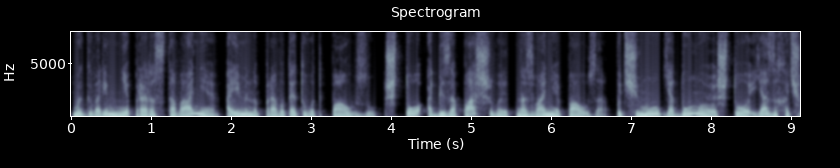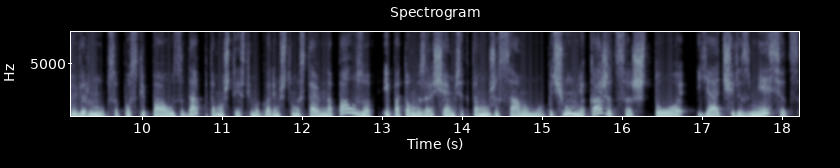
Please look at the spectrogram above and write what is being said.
мы говорим не про расставание, а именно про вот эту вот паузу? Что обезопашивает название пауза? Почему я думаю, что я захочу вернуться после паузы, да? Потому что если мы говорим, что мы ставим на паузу и потом возвращаемся к тому же самому, почему мне кажется, что я через месяц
